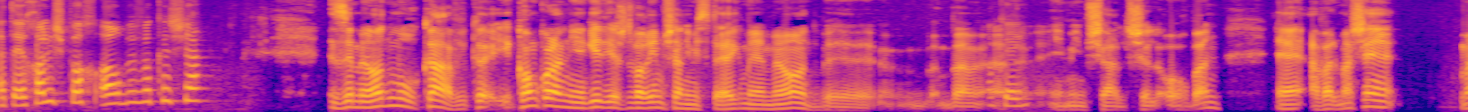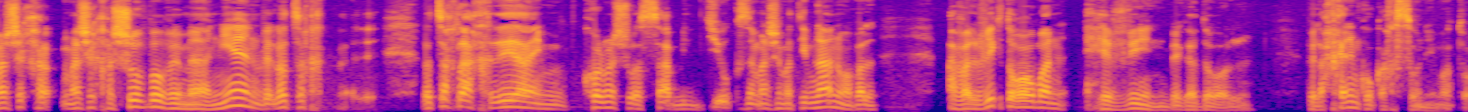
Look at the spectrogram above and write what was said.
אתה יכול לשפוך אור בבקשה? זה מאוד מורכב. קודם כל אני אגיד, יש דברים שאני מסתייג מהם מאוד בממשל okay. של אורבן, אה, אבל מה, ש, מה, שח, מה שחשוב בו ומעניין, ולא צריך, לא צריך להכריע אם כל מה שהוא עשה בדיוק זה מה שמתאים לנו, אבל, אבל ויקטור אורבן הבין בגדול, ולכן הם כל כך שונאים אותו.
